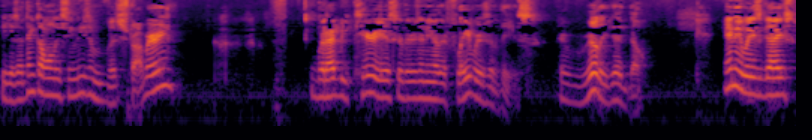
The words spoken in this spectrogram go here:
Because I think I've only seen these in strawberry. But I'd be curious if there's any other flavors of these. They're really good though. Anyways, guys,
